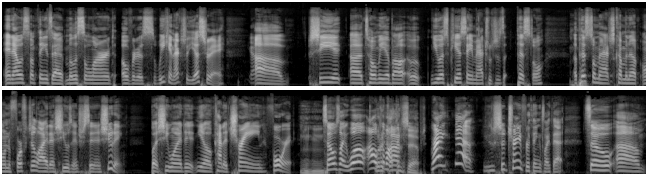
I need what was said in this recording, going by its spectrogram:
and that was some things that Melissa learned over this weekend. Actually, yesterday, uh, she uh, told me about a USPSA match, which is a pistol, a pistol match coming up on the Fourth of July that she was interested in shooting, but she wanted to, you know, kind of train for it. So I was like, well, I'll What a come out. to- concept. Right? Yeah. You should train for things like that. So um,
